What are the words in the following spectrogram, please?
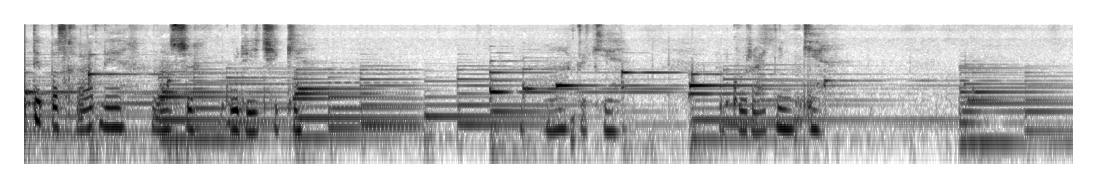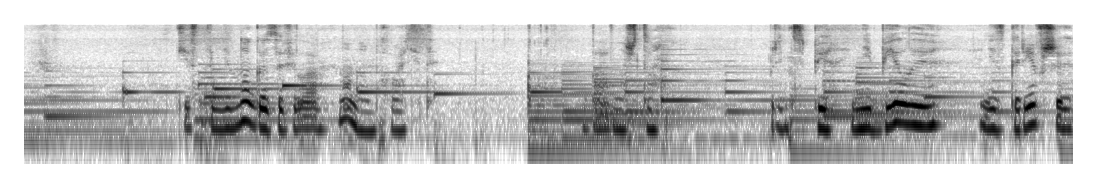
Вот и пасхальные наши куличики. А, какие аккуратненькие. Теста немного завела, но нам хватит. Главное, что в принципе не белые, не сгоревшие,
